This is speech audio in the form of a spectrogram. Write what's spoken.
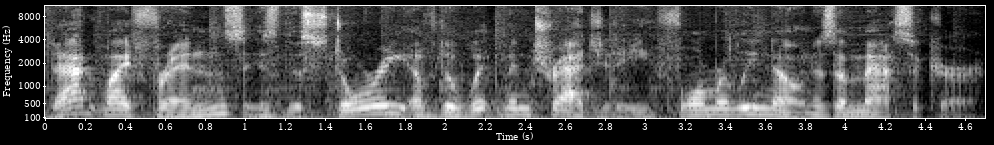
That, my friends, is the story of the Whitman tragedy, formerly known as a massacre.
